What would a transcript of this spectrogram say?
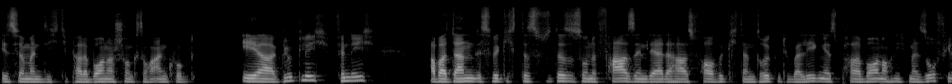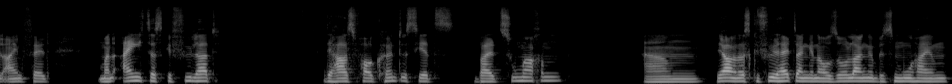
ist, wenn man sich die Paderborner Chance noch anguckt, eher glücklich, finde ich. Aber dann ist wirklich, das, das ist so eine Phase, in der der HSV wirklich dann drückend überlegen ist, Paderborn auch nicht mehr so viel einfällt und man eigentlich das Gefühl hat, der HSV könnte es jetzt bald zumachen. Ähm, ja, und das Gefühl hält dann genau so lange, bis Muheim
